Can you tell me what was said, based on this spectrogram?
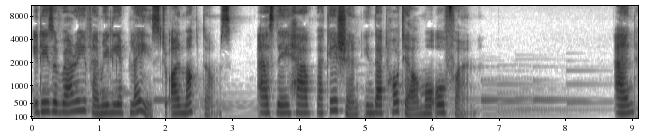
It is a very familiar place to Al Maktoums as they have vacation in that hotel more often. And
